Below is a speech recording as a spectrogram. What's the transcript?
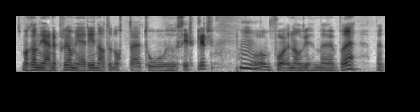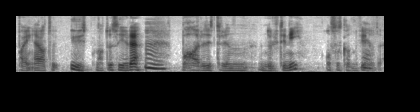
Så man kan gjerne programmere inn at en åtte er to sirkler, Mm. og få en algoritme på det, men poenget er at uten at du sier det, Mm. bare dytter inn null til ni, og så skal den finne Ja. ut det.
